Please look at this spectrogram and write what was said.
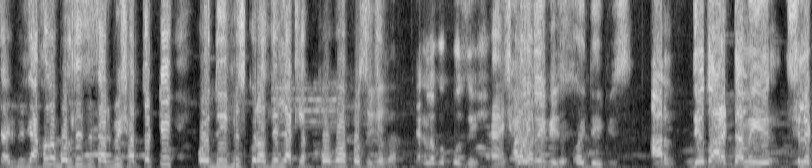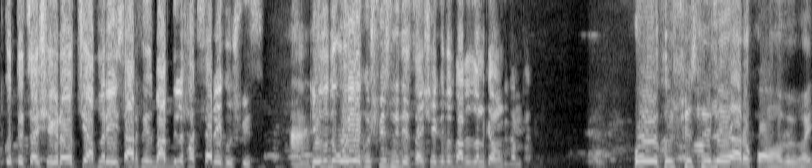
চার পিস এখনও বলতেছে চার পিস সাতষট্টি ওই দুই পিস ক্রাস দিলে এক লাখ পঁচিশ হাজার। এক লক্ষ পঁচিশ। হ্যাঁ দুই পিস ওই দুই পিস আর যেহেতু আরেকটা আমি সিলেক্ট করতে চাই সেটা হচ্ছে আপনার এই সার্ভিস পিস বাদ দিলে থাকছে আর একুশ পিস হ্যাঁ। কেউ যদি ওই একুশ পিস নিতে চাই সেক্ষেত্রে তাদের জন্য কেমন দাম থাকবে? ওই একুশ পিস নিলে আরও কম হবে ভাই।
